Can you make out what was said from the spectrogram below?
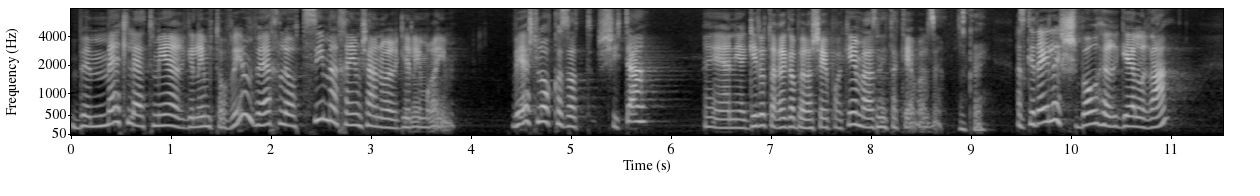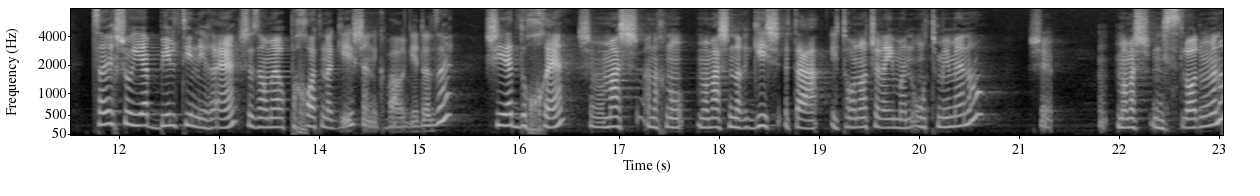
באמת להטמיע הרגלים טובים ואיך להוציא מהחיים שלנו הרגלים רעים. ויש לו כזאת שיטה, אה, אני אגיד אותה רגע בראשי פרקים ואז נתעכב על זה. אוקיי. אז כדי לשבור הרגל רע, צריך שהוא יהיה בלתי נראה, שזה אומר פחות נגיש, אני כבר אגיד על זה, שיהיה דוחה, שממש, אנחנו ממש נרגיש את היתרונות של ההימנעות ממנו, שממש נסלוד ממנו,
